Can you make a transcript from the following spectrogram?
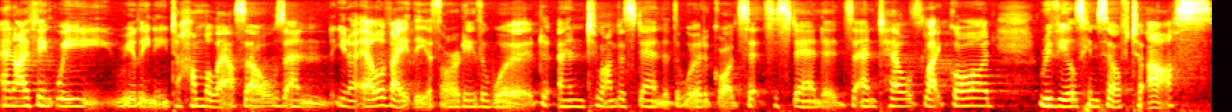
And I think we really need to humble ourselves and, you know, elevate the authority of the word and to understand that the word of God sets the standards and tells, like God reveals himself to us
